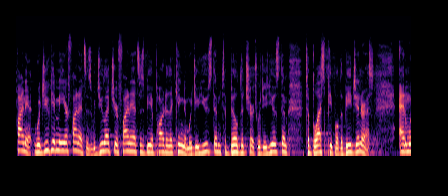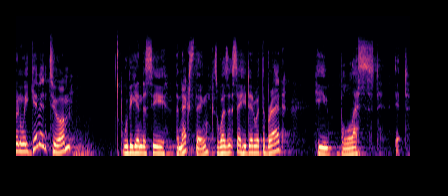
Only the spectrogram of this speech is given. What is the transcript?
finance? Would you give me your finances? Would you let your finances be a part of the kingdom? Would you use them to build the church? Would you use them to bless people, to be generous? And when we give it to him, we begin to see the next thing, because what does it say he did with the bread? He blessed it.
